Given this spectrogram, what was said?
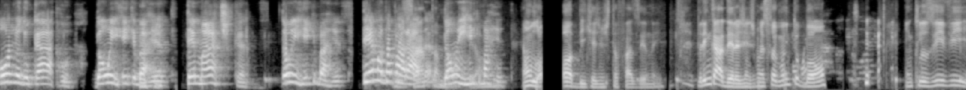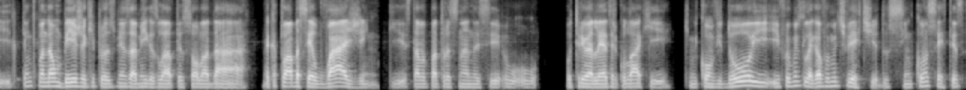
Dono do carro, Dom Henrique Barreto. Temática, Dom Henrique Barreto. Tema da parada, Exatamente, Dom Henrique é um- Barreto. É um lobby que a gente tá fazendo aí. Brincadeira, gente, mas foi muito bom. Inclusive, tem que mandar um beijo aqui para as minhas amigas lá, o pessoal lá da, da Catuaba Selvagem, que estava patrocinando esse, o, o, o trio elétrico lá que, que me convidou e, e foi muito legal, foi muito divertido, sim, com certeza.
